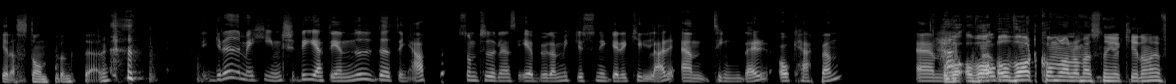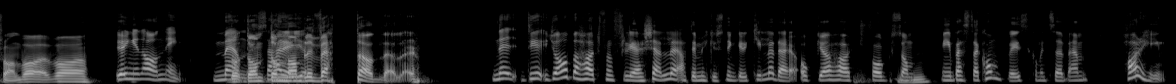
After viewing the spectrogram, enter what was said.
era ståndpunkter. Grejen med Hinge det är att det är en ny datingapp som tydligen ska erbjuda mycket snyggare killar än Tinder och Happen. Ehm, Och, och, och och vart kommer alla de här snygga killarna ifrån? Vad, vad, jag har ingen aning. Men de, de, man blir vettad eller? Nej, det, jag har bara hört från flera källor att det är mycket snyggare killar där och jag har hört folk som, Mhm. min bästa kompis, kommer inte säga vem, har Hinge.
